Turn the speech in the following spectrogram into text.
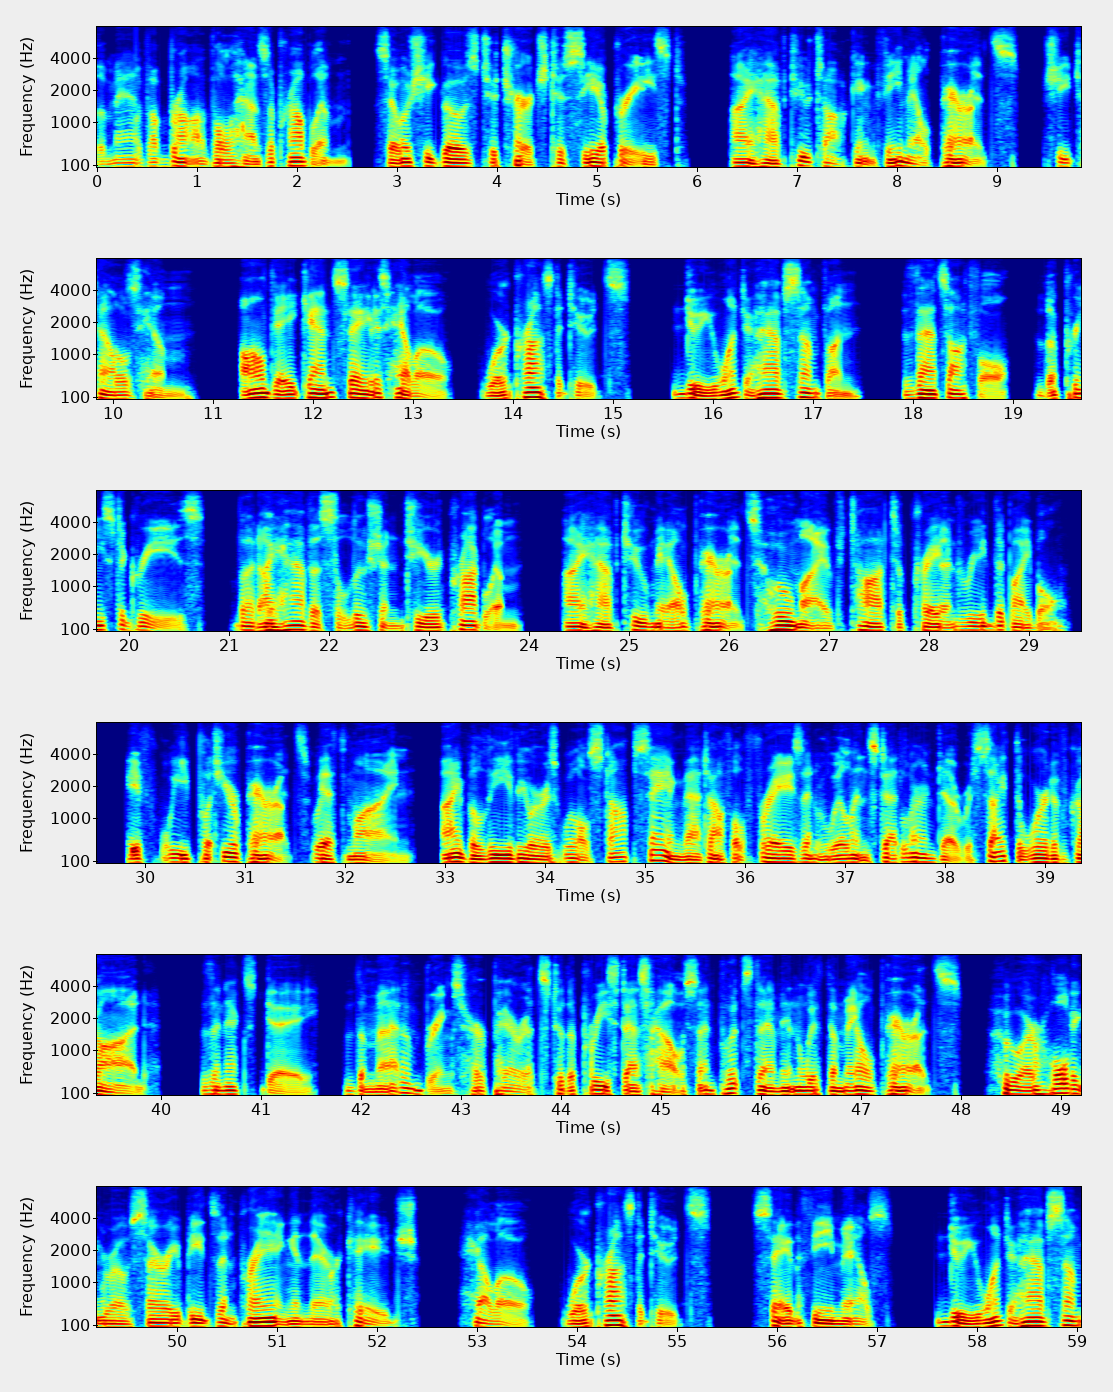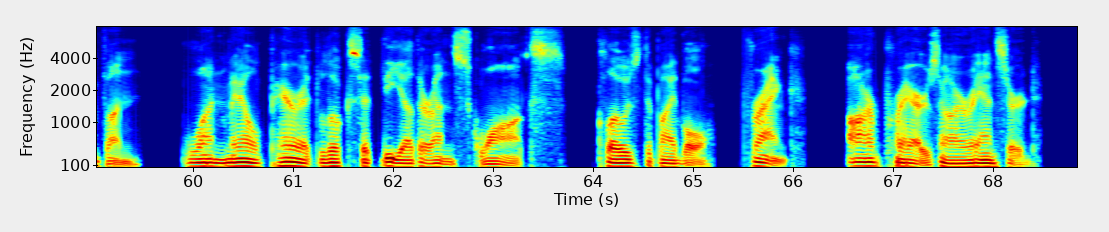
The man of a brothel has a problem, so she goes to church to see a priest. I have two talking female parrots, she tells him. All they can say is hello, we're prostitutes. Do you want to have some fun? That's awful, the priest agrees. But I have a solution to your problem. I have two male parrots whom I've taught to pray and read the Bible. If we put your parrots with mine, I believe yours will stop saying that awful phrase and will instead learn to recite the Word of God. The next day, the madam brings her parrots to the priestess house and puts them in with the male parrots, who are holding rosary beads and praying in their cage. Hello we're prostitutes. Say the females. Do you want to have some fun? One male parrot looks at the other and squawks. Close the Bible, Frank. Our prayers are answered.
